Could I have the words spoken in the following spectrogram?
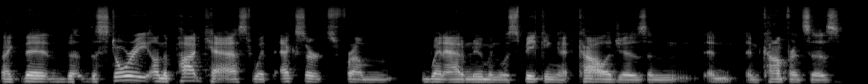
Like the the, the story on the podcast with excerpts from when adam neumann was speaking at colleges and and, and conferences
